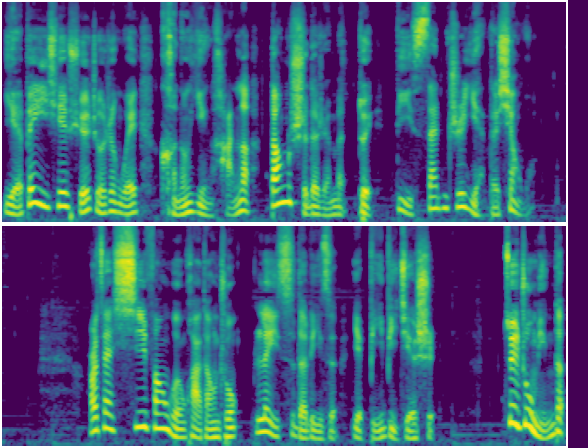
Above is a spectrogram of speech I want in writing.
也被一些学者认为可能隐含了当时的人们对第三只眼的向往。而在西方文化当中，类似的例子也比比皆是。最著名的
